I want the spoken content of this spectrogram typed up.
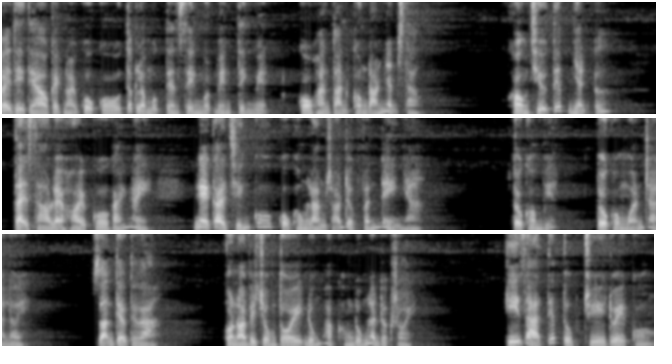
vậy thì theo cách nói của cô tức là một tiên sinh một bên tình nguyện, cô hoàn toàn không đón nhận sao? Không chịu tiếp nhận ư? Tại sao lại hỏi cô gái này? Ngay cả chính cô cũng không làm rõ được vấn đề nha. Tôi không biết, tôi không muốn trả lời. Doãn Tiểu Thư à, cô nói với chúng tôi đúng hoặc không đúng là được rồi. Ký giả tiếp tục truy đuổi cô.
